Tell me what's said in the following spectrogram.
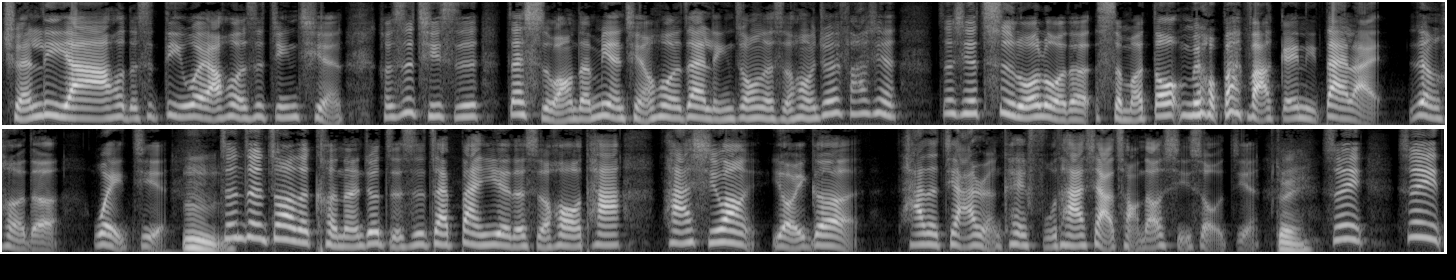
权利啊，或者是地位啊，或者是金钱，可是其实在死亡的面前或者在临终的时候，你就会发现这些赤裸裸的什么都没有办法给你带来任何的。慰藉，嗯，真正重要的可能就只是在半夜的时候，他他希望有一个他的家人可以扶他下床到洗手间，对，所以所以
